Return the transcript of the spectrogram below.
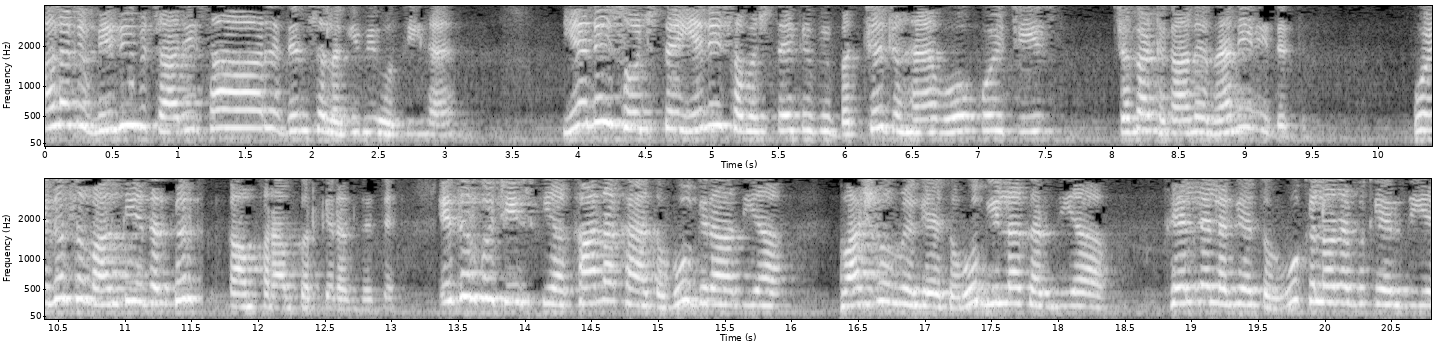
حالانکہ بیوی بچاری سارے دن سے لگی ہوئی ہوتی ہے۔ یہ نہیں سوچتے، یہ نہیں سمجھتے کہ بچے جو ہیں وہ کوئی چیز جگہ ٹھکانے رہنے نہیں دیتے۔ وہ ادھر سنبھالتی ادھر پھر کام خراب کر کے رکھ دیتے۔ ادھر کوئی چیز کیا، کھانا کھایا تو وہ گرا دیا، واش روم میں گئے تو وہ گیلا کر دیا، کھیلنے لگے تو وہ کھلونے بکھیر دیے،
